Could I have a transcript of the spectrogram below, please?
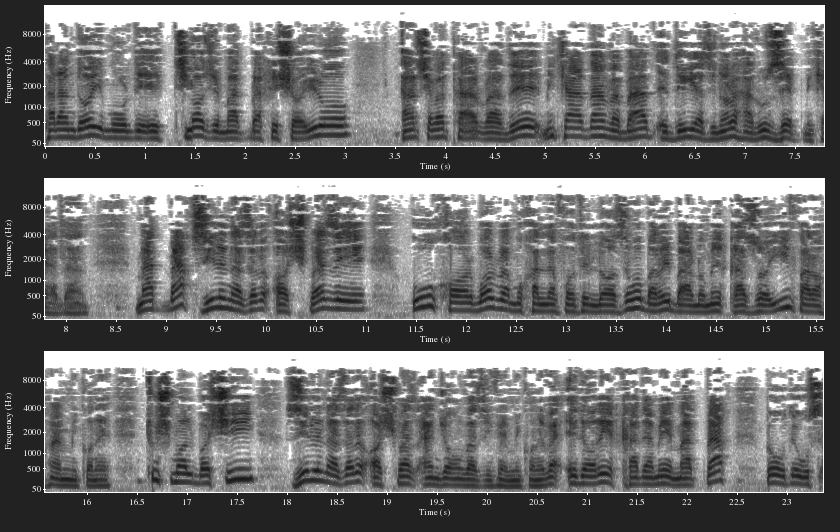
پرنده های مورد احتیاج مطبخ شایی رو هر شود پرورده می‌کردن و بعد ادهی از اینا رو هر روز زب می‌کردن. مطبخ زیر نظر آشپز او خاربار و مخلفات لازم رو برای برنامه غذایی فراهم می‌کنه. توش مال باشی زیر نظر آشپز انجام وظیفه می‌کنه و اداره خدمه مطبخ به عهده اوست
